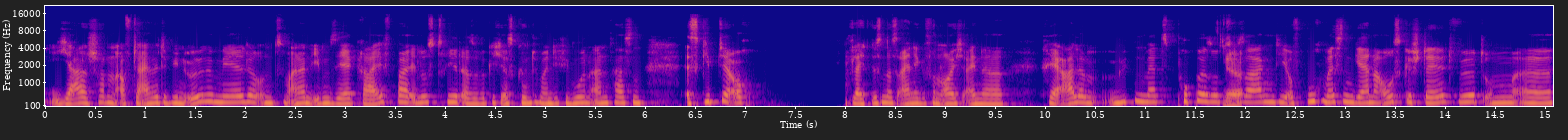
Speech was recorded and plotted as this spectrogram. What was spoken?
ja schon auf der einen Seite wie ein Ölgemälde und zum anderen eben sehr greifbar illustriert, also wirklich, als könnte man die Figuren anpassen. Es gibt ja auch, vielleicht wissen das einige von euch, eine reale Mythenmetz-Puppe sozusagen, ja. die auf Buchmessen gerne ausgestellt wird, um äh,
